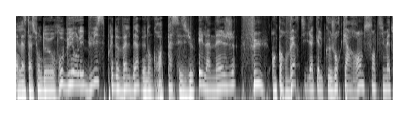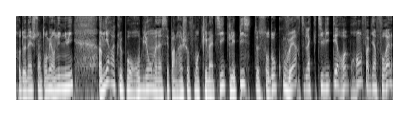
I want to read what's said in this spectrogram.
La station de Roubion-les-Buisses, près de Valberg, n'en croit pas ses yeux. Et la neige fut encore verte il y a quelques jours. 40 cm de neige sont tombés en une nuit. Un miracle pour Roubion menacé par le réchauffement climatique. Les pistes sont donc ouvertes. L'activité reprend. Fabien Fourel,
